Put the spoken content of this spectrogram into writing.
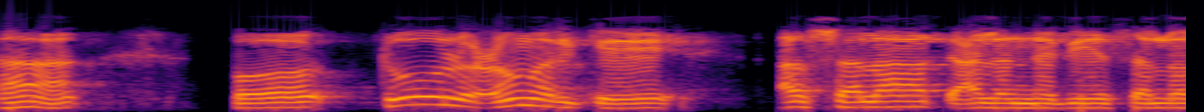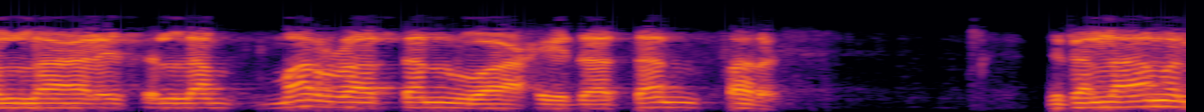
ها په ټول عمر کې الصلات علی النبی صلی الله علیه وسلم مره واحده فرض ځکه الله امر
